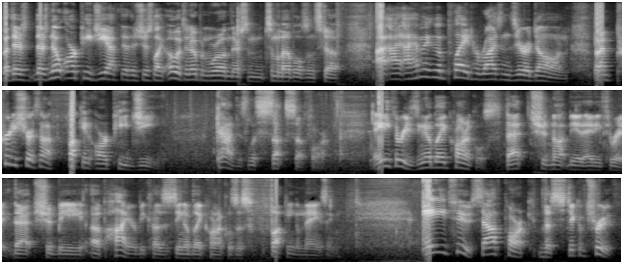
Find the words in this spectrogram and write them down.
but there's there's no RPG out there that's just like, oh, it's an open world and there's some some levels and stuff. I I, I haven't even played Horizon Zero Dawn, but I'm pretty sure it's not a fucking RPG. God, this list sucks so far. 83, Xenoblade Chronicles. That should not be at 83. That should be up higher because Xenoblade Chronicles is fucking amazing. 82, South Park, The Stick of Truth.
